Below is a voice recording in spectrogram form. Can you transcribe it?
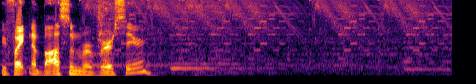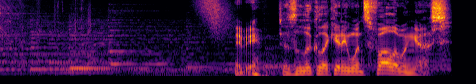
We fighting a boss in reverse here? Maybe. Doesn't look like anyone's following us.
